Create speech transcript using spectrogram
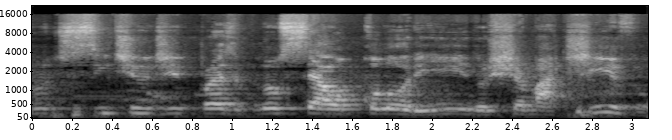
no sentido de, por exemplo, não ser algo colorido, chamativo,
